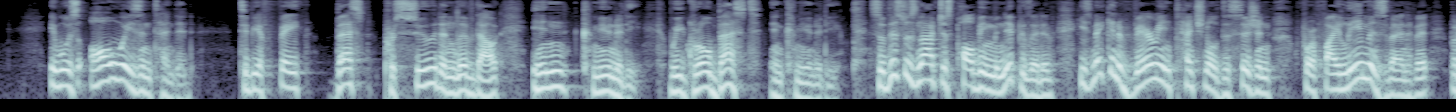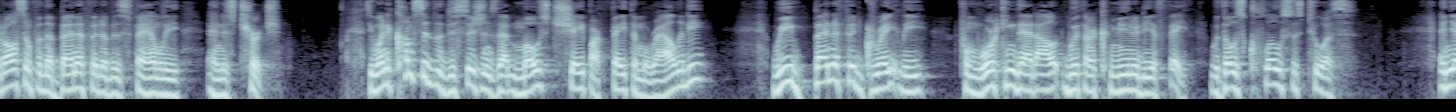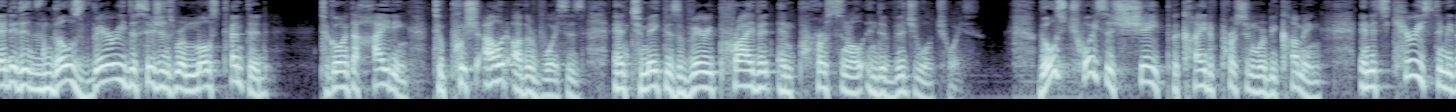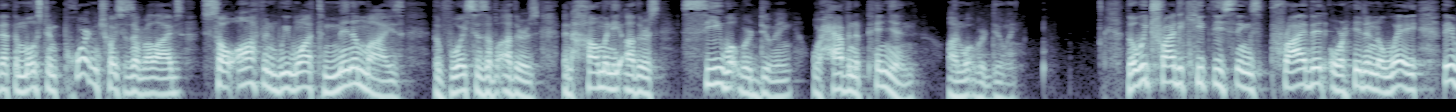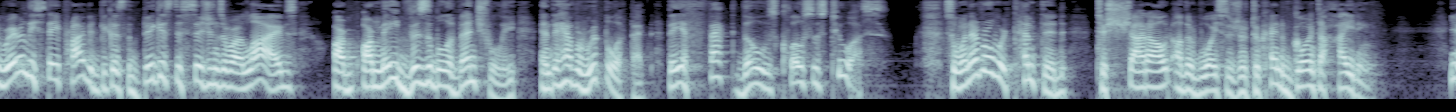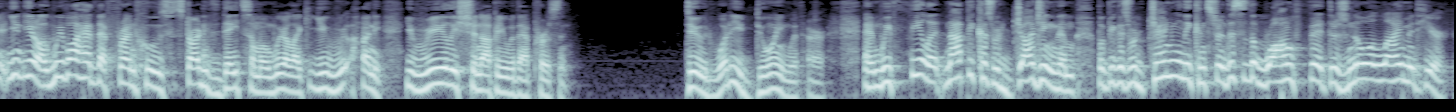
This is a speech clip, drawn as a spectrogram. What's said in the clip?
It was always intended to be a faith best pursued and lived out in community. We grow best in community. So this was not just Paul being manipulative. He's making a very intentional decision for Philemon's benefit, but also for the benefit of his family and his church. See, when it comes to the decisions that most shape our faith and morality, we benefit greatly from working that out with our community of faith, with those closest to us. And yet it is in those very decisions we're most tempted to go into hiding, to push out other voices, and to make this a very private and personal individual choice. Those choices shape the kind of person we're becoming. And it's curious to me that the most important choices of our lives, so often we want to minimize the voices of others and how many others see what we're doing or have an opinion on what we're doing. Though we try to keep these things private or hidden away, they rarely stay private because the biggest decisions of our lives are, are made visible eventually and they have a ripple effect. They affect those closest to us. So whenever we're tempted to shut out other voices or to kind of go into hiding, you, you, you, know, we've all had that friend who's starting to date someone. We're like, you, honey, you really should not be with that person. Dude, what are you doing with her? And we feel it not because we're judging them, but because we're genuinely concerned. This is the wrong fit. There's no alignment here.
